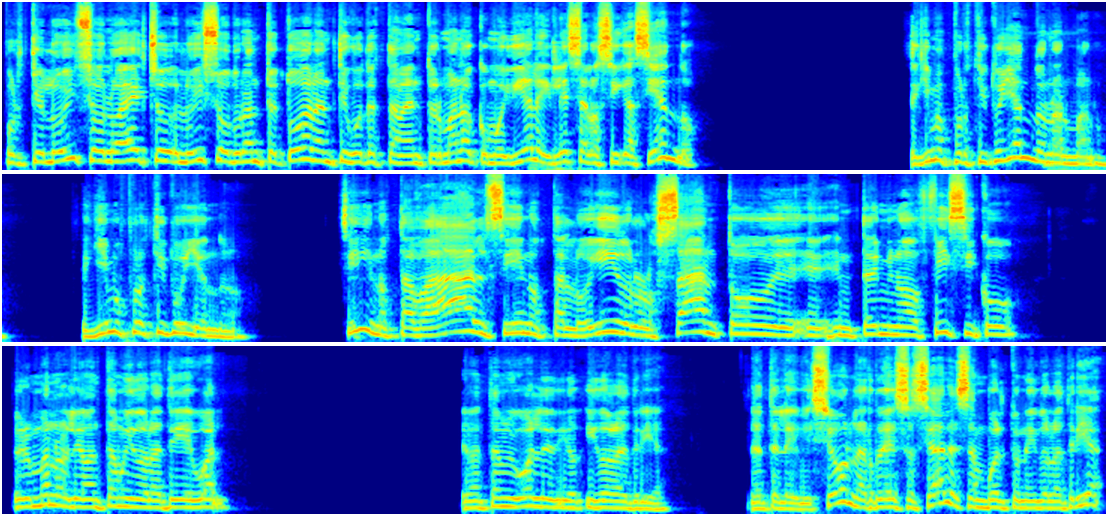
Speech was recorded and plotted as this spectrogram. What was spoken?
porque lo hizo, lo ha hecho, lo hizo durante todo el Antiguo Testamento, hermano, como hoy día la iglesia lo sigue haciendo. Seguimos prostituyéndonos, hermano. Seguimos prostituyéndonos. Sí, no está Baal, sí, no están los ídolos, los santos, eh, eh, en términos físicos, pero hermano, levantamos idolatría igual. Levantamos igual de idolatría. La televisión, las redes sociales se han vuelto una idolatría.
